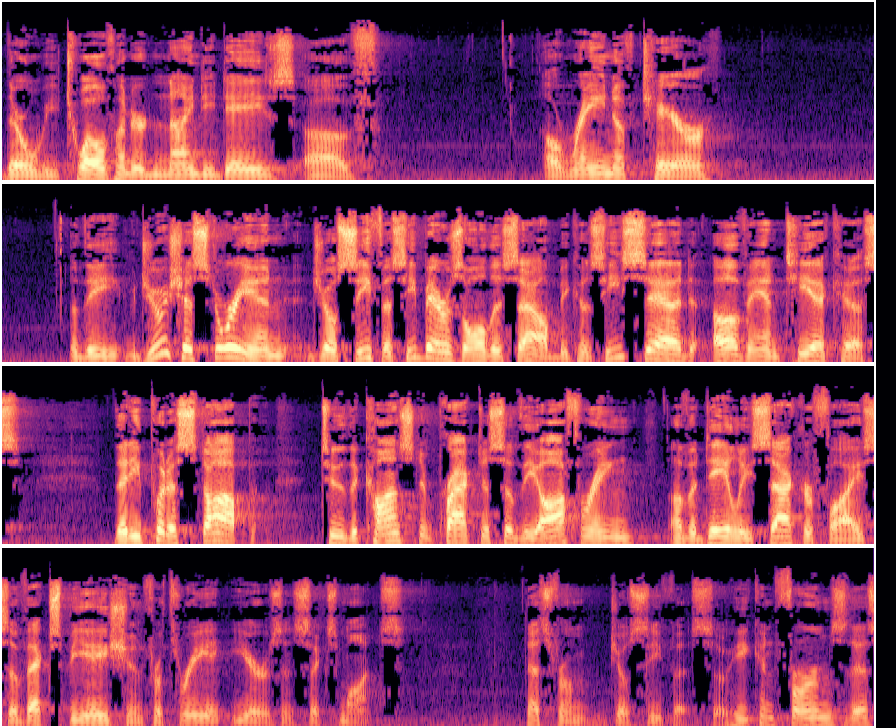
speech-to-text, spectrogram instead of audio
there will be 1,290 days of a reign of terror. The Jewish historian Josephus, he bears all this out because he said of Antiochus that he put a stop to the constant practice of the offering of a daily sacrifice of expiation for three years and six months. That's from Josephus. So he confirms this,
